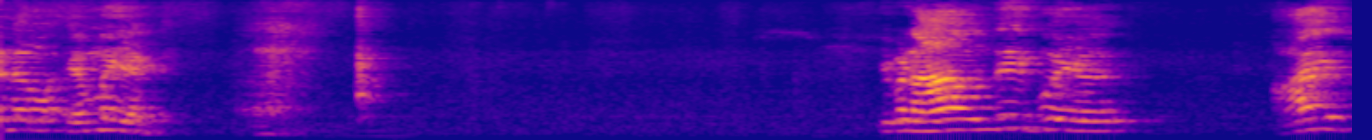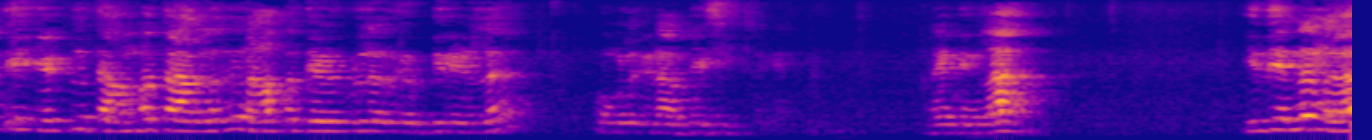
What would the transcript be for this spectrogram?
இனம் எம்ஐ ஆக்ட் இப்போ நான் வந்து இப்போ ஆயிரத்தி எட்நூத்தி ஐம்பத்தாறுலேருந்து நாற்பத்தி ஏழுக்குள்ள இருக்கிற பீரியடில் உங்களுக்கு நான் பேசிட்டு இருக்கேன். ரைட்டுங்களா இது என்னன்னா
